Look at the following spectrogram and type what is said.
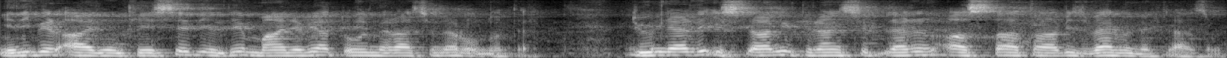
yeni bir ailenin tesis edildiği maneviyat dolu merasimler olmalıdır. Düğünlerde İslami prensiplerin asla taviz vermemek lazımdır.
